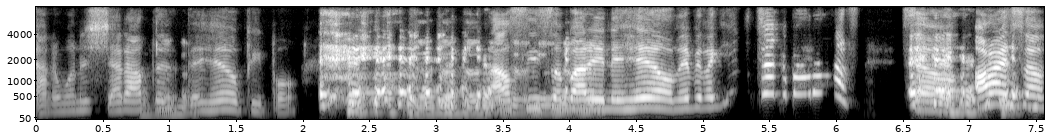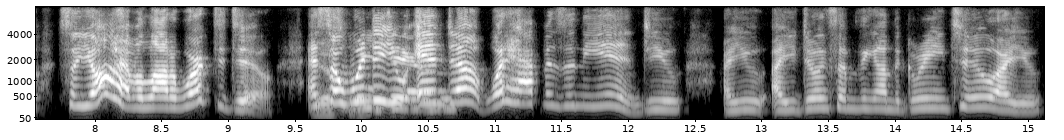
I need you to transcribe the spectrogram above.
I don't want to shut out the, the hill people. I'll see somebody in the hill and they'll be like, "You talk about us." So, all right. So, so y'all have a lot of work to do. And yes, so, when do you do. end up? What happens in the end? Do you are you are you doing something on the green too? Are you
